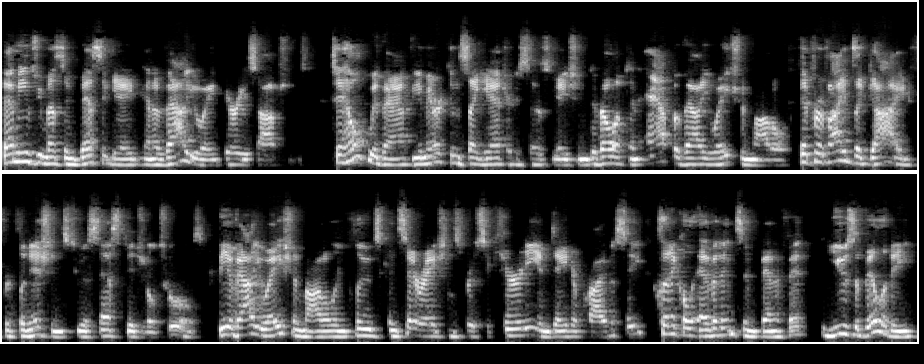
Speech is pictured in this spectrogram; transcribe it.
That means you must investigate and evaluate various options. To help with that, the American Psychiatric Association developed an app evaluation model that provides a guide for clinicians to assess digital tools. The evaluation model includes considerations for security and data privacy, clinical evidence and benefit, usability,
